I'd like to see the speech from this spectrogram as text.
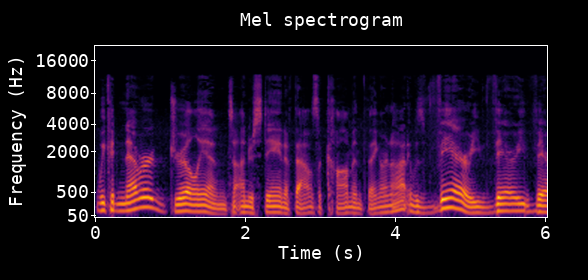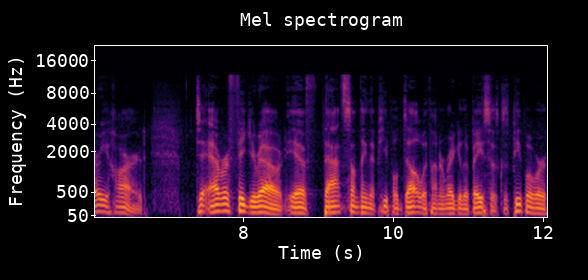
we could never drill in to understand if that was a common thing or not. It was very very very hard to ever figure out if that's something that people dealt with on a regular basis because people were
